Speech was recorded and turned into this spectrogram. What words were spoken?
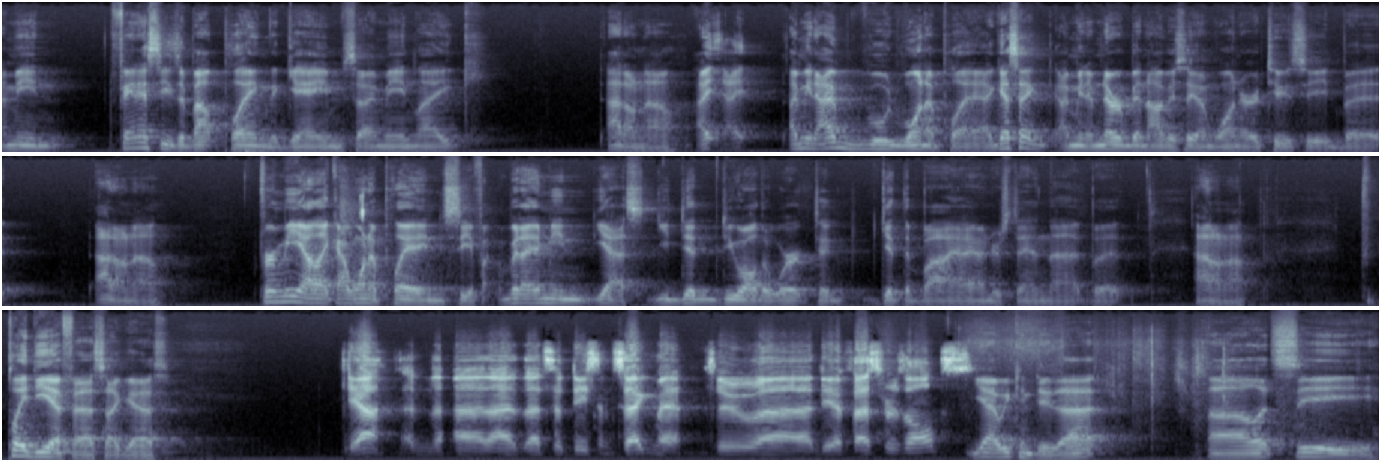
I mean, fantasy is about playing the game. So I mean, like, I don't know. I, I, I mean, I would want to play. I guess I, I mean, I've never been obviously on one or a two seed, but I don't know. For me, I like I want to play and see if. I, but I mean, yes, you did do all the work to get the buy. I understand that, but I don't know. Play DFS, I guess. Yeah, and uh, that, that's a decent segment to uh, DFS results. Yeah, we can do that. Uh, let's see.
